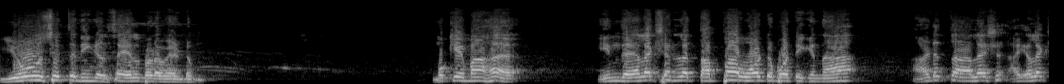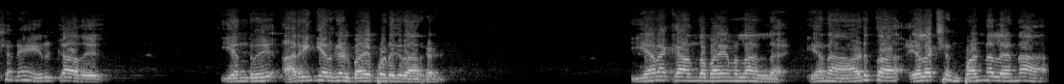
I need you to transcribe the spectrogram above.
யோசித்து நீங்கள் செயல்பட வேண்டும். முக்கியமாக இந்த எலெக்ஷன்ல தப்பா ஓட்டு போட்டீங்கன்னா அடுத்த எலெக்ஷனே இருக்காது. என்று அறிஞர்கள் பயப்படுகிறார்கள். எனக்கு அந்த பயம் எல்லாம் இல்லை. ஏன்னா அடுத்த எலெக்ஷன் பண்ணலைன்னா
